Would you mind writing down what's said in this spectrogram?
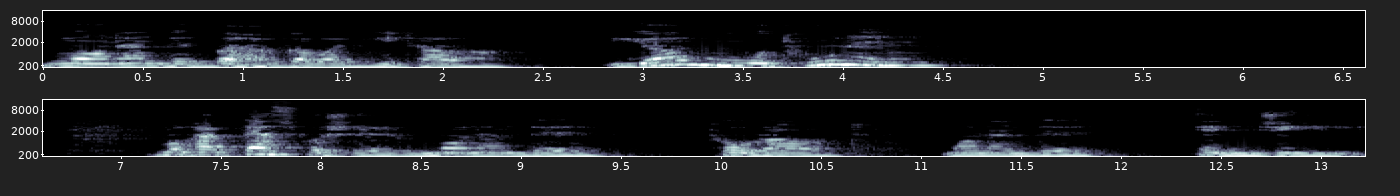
مانند بهاگاوادگیتا یا متون مقدس باشه مانند تورات مانند انجیل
